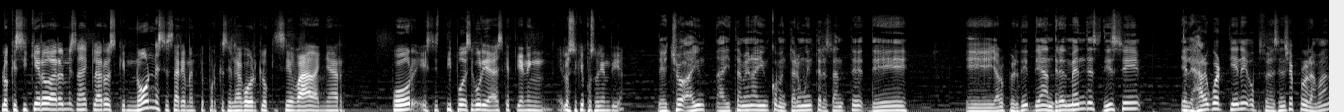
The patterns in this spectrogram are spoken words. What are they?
Lo que sí quiero dar el mensaje claro es que no necesariamente porque se le haga overclocking se va a dañar por ese tipo de seguridades que tienen los equipos hoy en día. De hecho, hay un, ahí también hay un comentario muy interesante de, eh, ya lo perdí, de Andrés Méndez. Dice, ¿el hardware tiene obsolescencia programada?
